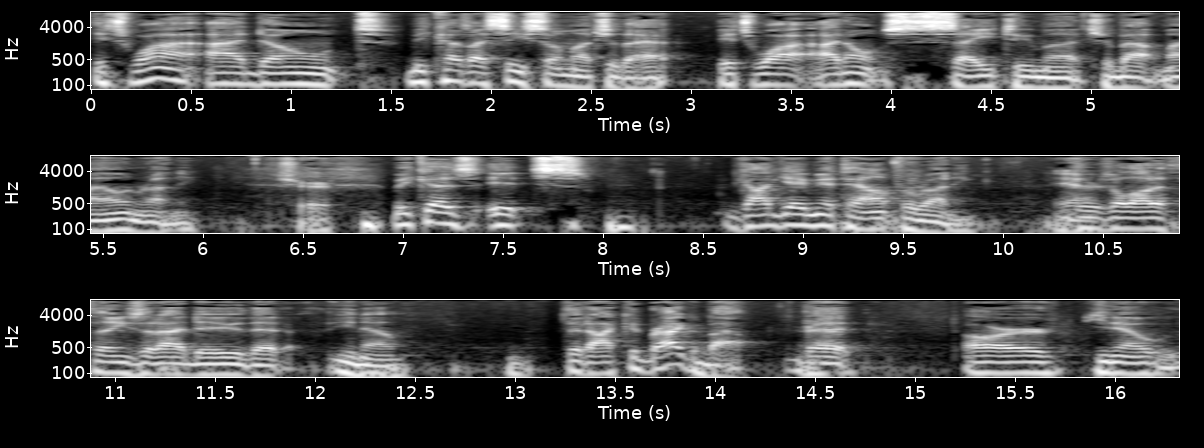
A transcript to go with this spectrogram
it's why I don't because I see so much of that. It's why I don't say too much about my own running Sure. because it's God gave me a talent for running. Yeah. There's a lot of things that I do that you know that I could brag about that are you know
